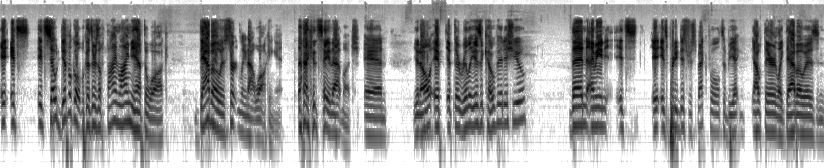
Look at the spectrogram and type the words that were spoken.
it, it's it's so difficult because there's a fine line you have to walk. Dabo is certainly not walking it. I can say that much. And you know if if there really is a covid issue then i mean it's it, it's pretty disrespectful to be out there like dabo is and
